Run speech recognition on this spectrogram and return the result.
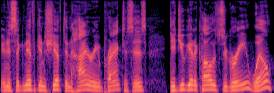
In a significant shift in hiring practices, did you get a college degree? Well,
